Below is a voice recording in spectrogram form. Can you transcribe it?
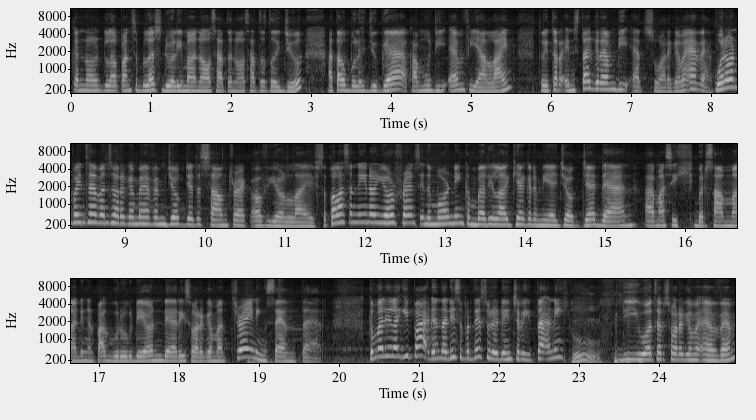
ke 0811 2501017 atau boleh juga kamu DM via line, Twitter, Instagram di @suaragama_fm. 101.7 Suaragama FM Jogja the soundtrack of your life. Sekolah Senin on your friends in the morning kembali lagi Akademia Jogja dan uh, masih bersama dengan Pak Guru Deon dari Suaragama Training Center. Kembali lagi Pak. Dan tadi sepertinya sudah ada yang cerita nih Uh, di WhatsApp Suaragama FM.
